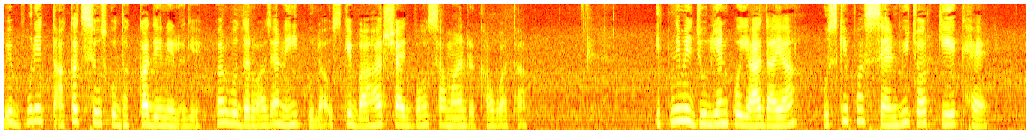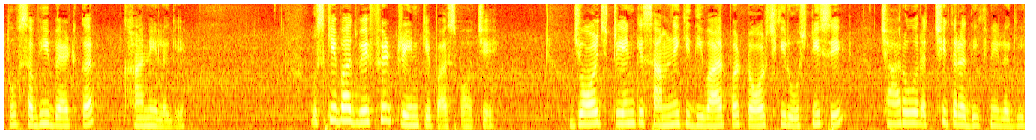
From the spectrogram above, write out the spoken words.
वे पूरे ताकत से उसको धक्का देने लगे, पर वो दरवाज़ा नहीं खुला। उसके बाहर शायद बहुत सामान रखा हुआ था। इतने में जूलियन को याद आया, उसके पास सैंडविच और केक है तो सभी बैठकर खाने लगे। उसके बाद वे फिर ट्रेन के पास पहुँचे। जॉर्ज ट्रेन के सामने की दीवार पर टॉर्च की रोशनी से चारों ओर अच्छी तरह देखने लगी।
